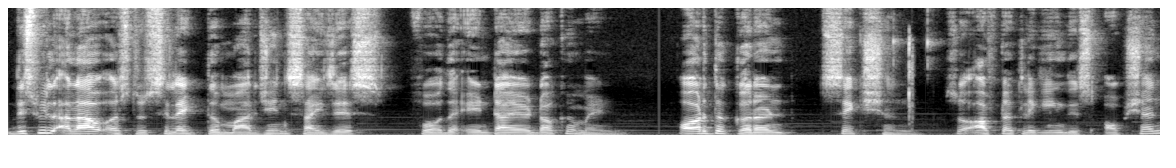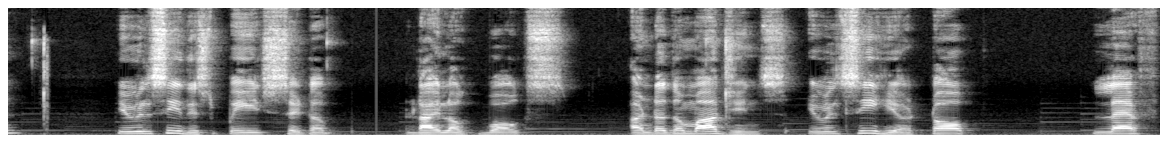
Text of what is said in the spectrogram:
This will allow us to select the margin sizes for the entire document or the current section. So after clicking this option, you will see this page setup dialog box. Under the margins, you will see here top, left,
